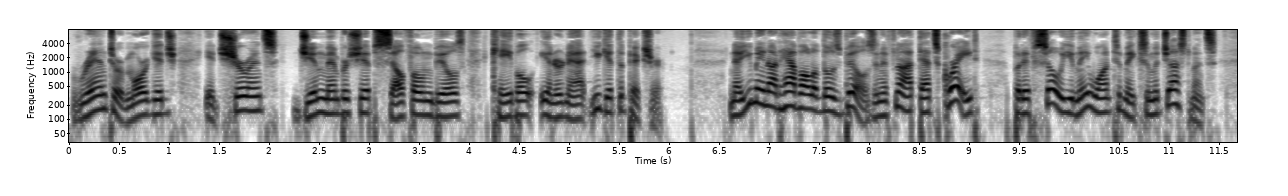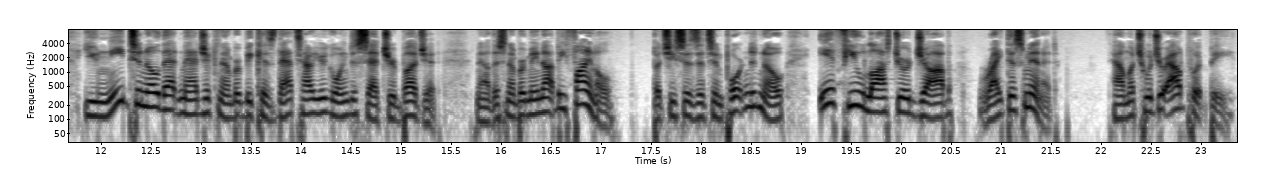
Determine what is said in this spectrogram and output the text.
rent or mortgage, insurance, gym memberships, cell phone bills, cable, internet. You get the picture. Now, you may not have all of those bills, and if not, that's great. But if so, you may want to make some adjustments. You need to know that magic number because that's how you're going to set your budget. Now, this number may not be final, but she says it's important to know if you lost your job right this minute how much would your output be?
